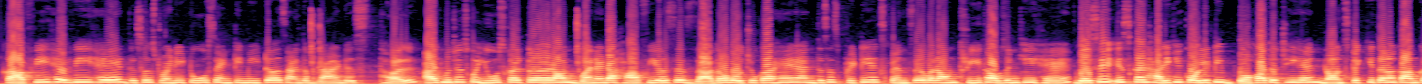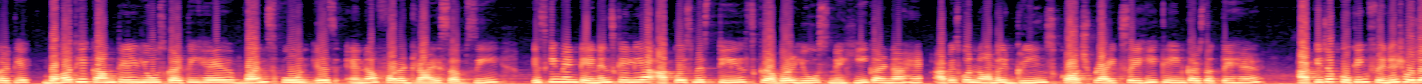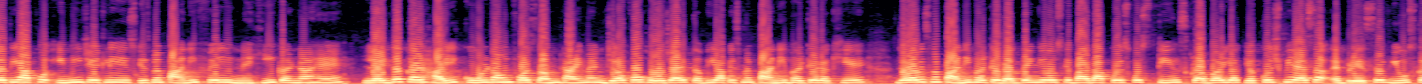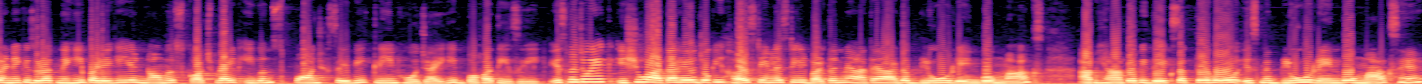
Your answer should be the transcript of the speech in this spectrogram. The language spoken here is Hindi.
काफ़ी हैवी है। This is 22 centimetres and the brand is थल आज मुझे इसको यूज़ करते हुए around one and half year से ज़्यादा हो चुका है and this is pretty expensive around three thousand की है। वैसे इस कढ़ाई की क्वालिटी बहुत अच्छी है। नॉन स्टिक की तरह काम करती है। बहुत ही कम तेल यूज़ करती है। One spoon is enough for a dry sabzi. इसकी मेंटेनेंस के लिए आपको इसमें स्टील स्क्रबर यूज़ नहीं करना है। आप इसको नॉर्मल ग्रीन स्कॉच ब्राइट से ही क्लीन कर सकते हैं। आपकी जब कुकिंग फिनिश हो जाती है आपको इमीडिएटली इस, इसमें पानी फिल नहीं करना है। Let the kadhai cool down for some time and जब वो हो जाए तभी आप इसमें पानी भर के रखिए। जब आप इसमें पानी भर के रख देंगे उसके बाद आपको इसको स्टील स्क्रबर या, या कुछ भी ऐसा एब्रेसिव यूज़ करने की ज़रूरत नहीं पड़ेगी। ये normal Scotch Brite even sponge से भी क्लीन हो जाएगी बहुत ईजिली इसमें जो एक इशू आता है जो कि हर स्टेनलेस स्टील बर्तन में आता है are the blue rainbow marks आप यहाँ पे अभी देख सकते हो इसमें ब्लू रेनबो मार्क्स हैं।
